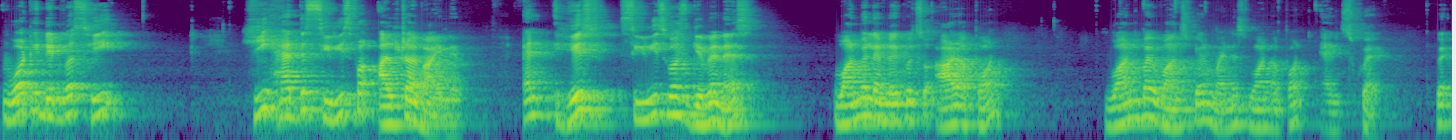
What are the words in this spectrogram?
what he did was he he had the series for ultraviolet and his series was given as 1 by lambda equals to r upon 1 by 1 square minus 1 upon n square where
